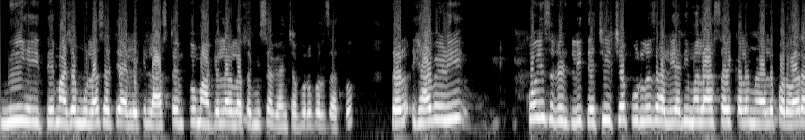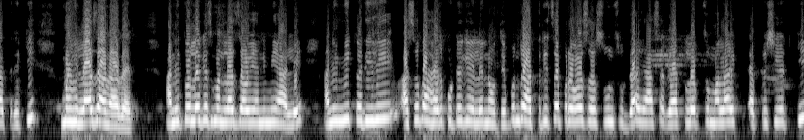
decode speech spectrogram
मी हे इथे माझ्या मुलासाठी आले की लास्ट टाइम तो मागे लागला तर मी सगळ्यांच्या बरोबर जातो. तर ह्यावेळी कोइन्सिडेंटली त्याची इच्छा पूर्ण झाली आणि मला असं ऐकायला मिळालं परवा रात्री की महिला जाणार आहेत. आणि तो लगेच म्हणला जाऊया आणि मी आले. आणि मी कधीही असं बाहेर कुठे गेले नव्हते पण रात्रीचा प्रवास असून सुद्धा ह्या सगळ्या क्लबचं मला एक अप्रिशिएट की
